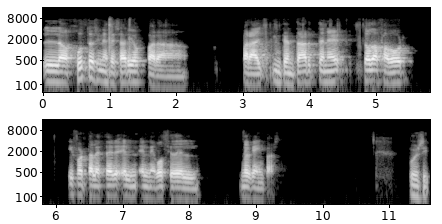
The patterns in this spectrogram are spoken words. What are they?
los justos y necesarios para, para intentar tener todo a favor y fortalecer el, negocio del, Game Pass. Pues sí.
